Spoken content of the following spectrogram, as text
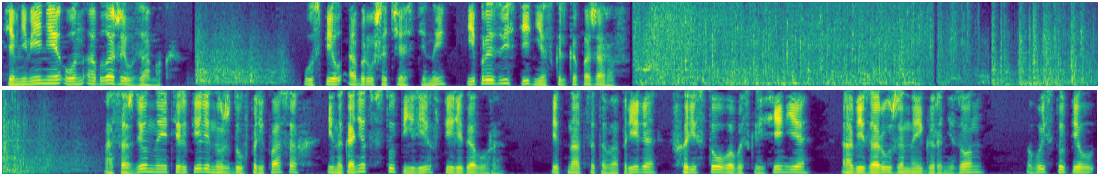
тем не менее он обложил замок. Успел обрушить часть стены и произвести несколько пожаров. Осажденные терпели нужду в припасах и, наконец, вступили в переговоры. 15 апреля в Христово воскресенье обезоруженный гарнизон выступил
